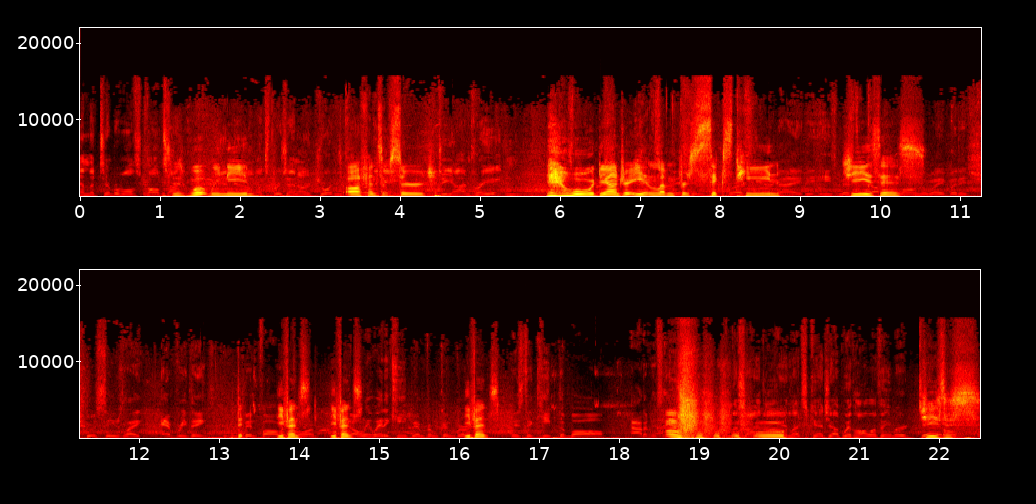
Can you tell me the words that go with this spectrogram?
And the Timberwolves call This is what we need. Let's present our Jordan It's player of the offensive surge. DeAndre Ayton. Oh, DeAndre Ayton, 11 for 16. Jesus. D- defense, defense, defense. is to keep the ball out of his Ooh, hands. On the sideline, ooh, Let's catch up with Hall of Famer David Jesus.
